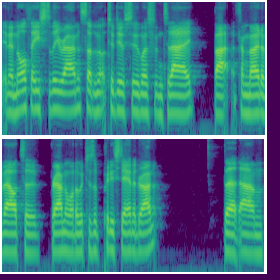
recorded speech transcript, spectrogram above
in a northeasterly run, so not too dissimilar from today, but from Mona Vale to Brownwater, which is a pretty standard run. But um,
